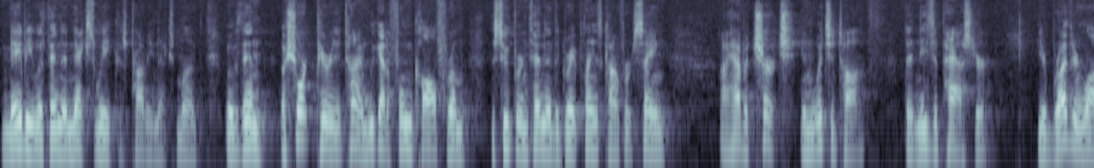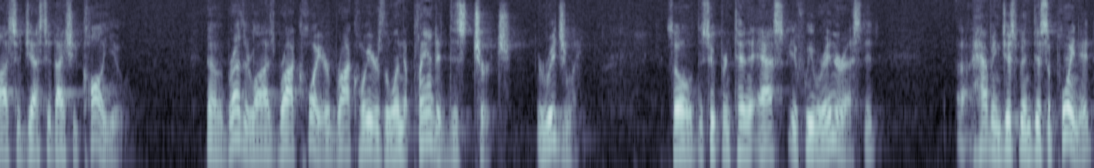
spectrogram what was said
maybe within the next week, it was probably next month, but within a short period of time, we got a phone call from the superintendent of the Great Plains Conference saying, I have a church in Wichita that needs a pastor. Your brother in law suggested I should call you. Now, the brother in law is Brock Hoyer. Brock Hoyer is the one that planted this church originally. So the superintendent asked if we were interested. Uh, having just been disappointed,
